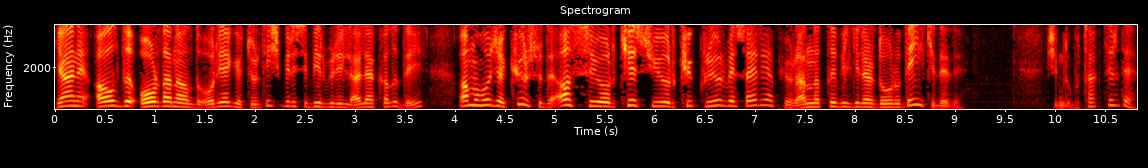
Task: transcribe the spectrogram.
Yani aldı oradan aldı oraya götürdü. Hiçbirisi birbiriyle alakalı değil. Ama hoca kürsüde asıyor, kesiyor, kükrüyor vesaire yapıyor. Anlattığı bilgiler doğru değil ki dedi. Şimdi bu takdirde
